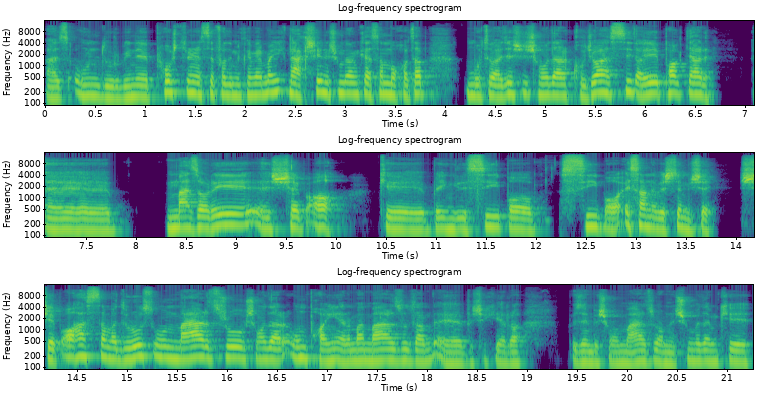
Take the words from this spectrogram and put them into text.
از اون دوربین پشت استفاده می‌کنیم من یک نقشه نشون بدم که اصلا مخاطب متوجه شما در کجا هستید. آیه پاک در مزاره شبعه که به انگلیسی با سی با اسا نوشته میشه شبعه هستم و درست اون مرز رو شما در اون پایین یعنی من مرز رو به شکلی بزنیم به شما مرز رو هم نشون بدم که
